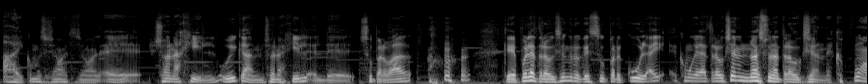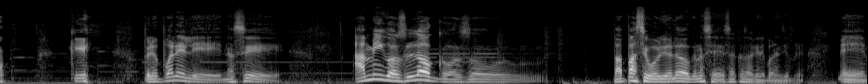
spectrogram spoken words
Ay, ¿cómo se llama este? Eh, Jonah Hill. ¿Ubican? Jonah Hill, el de Superbad. que después la traducción creo que es super cool. Hay- es como que la traducción no es una traducción, es como que... Pero ponele, no sé, amigos locos o papá se volvió loco, no sé, esas cosas que le ponen siempre. Eh,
